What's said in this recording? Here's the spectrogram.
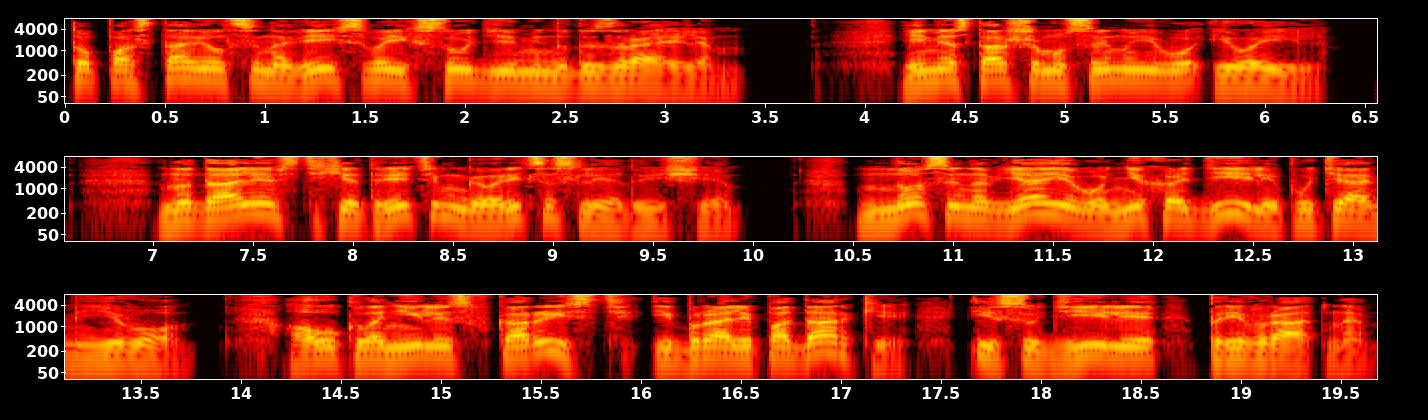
то поставил сыновей своих судьями над Израилем. Имя старшему сыну его Иоиль. Но далее в стихе третьем говорится следующее. «Но сыновья его не ходили путями его, а уклонились в корысть и брали подарки, и судили превратно.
